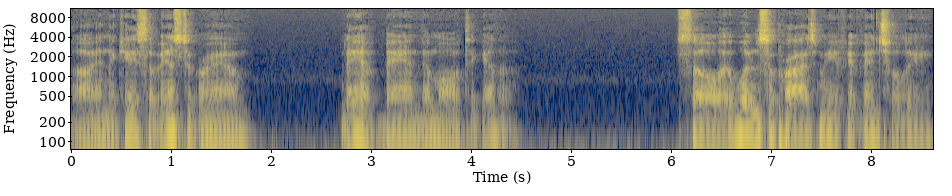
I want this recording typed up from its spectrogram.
Uh, in the case of Instagram, they have banned them altogether. So it wouldn't surprise me if eventually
